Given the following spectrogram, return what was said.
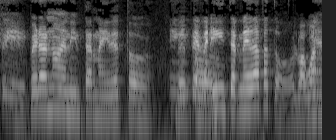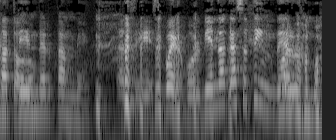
Sí. Pero no, en internet hay de todo. En de internet, todo. en internet da para todo, lo Y aguanta en todo. Tinder también. Así es. Bueno, volviendo a caso Tinder, Volvamos.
